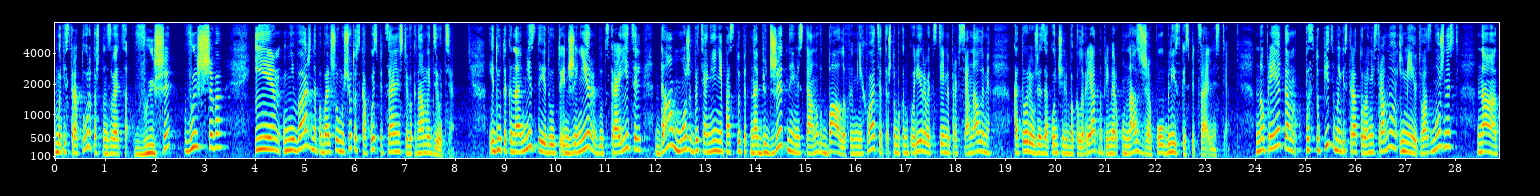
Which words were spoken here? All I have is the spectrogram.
магистратуру, то, что называется выше высшего. И неважно, по большому счету, с какой специальностью вы к нам идете идут экономисты, идут инженеры, идут строитель. Да, может быть, они не поступят на бюджетные места, но вот баллов им не хватит, чтобы конкурировать с теми профессионалами, которые уже закончили бакалавриат, например, у нас же по близкой специальности. Но при этом поступить в магистратуру они все равно имеют возможность на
